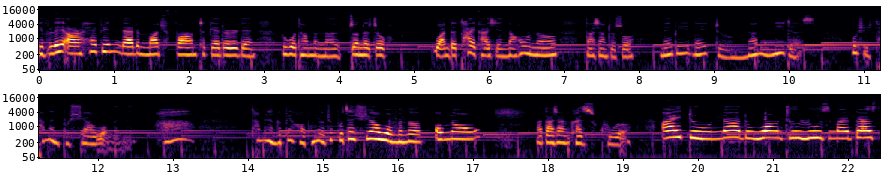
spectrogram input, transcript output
：“If they are having that much fun together, then 如果他们呢真的就玩的太开心，然后呢，大象就说：Maybe they do not need us，或许他们不需要我们了啊。他们两个变好朋友就不再需要我们了。Oh no！啊，大象就开始哭了。I do not want to lose my best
